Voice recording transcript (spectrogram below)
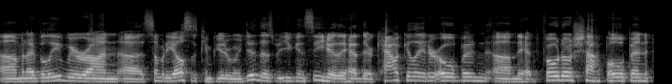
um, and I believe we were on uh, somebody else's computer when we did this, but you can see here they had their calculator open, um, they had Photoshop open.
